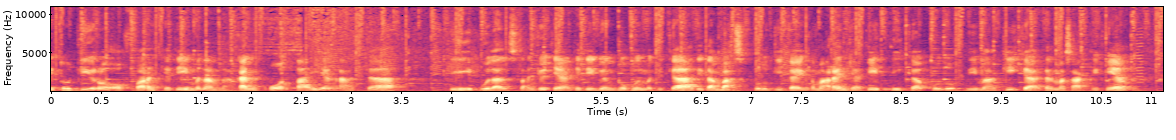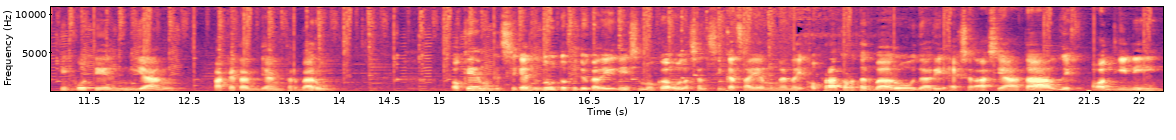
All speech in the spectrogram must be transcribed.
itu di rollover, jadi menambahkan kuota yang ada di bulan selanjutnya. Jadi yang 25 GB ditambah 10 GB yang kemarin jadi 35 GB dan masa aktifnya ikutin yang paketan yang terbaru. Oke, mungkin sekian dulu untuk video kali ini. Semoga ulasan singkat saya mengenai operator terbaru dari Excel Asiata Live On ini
